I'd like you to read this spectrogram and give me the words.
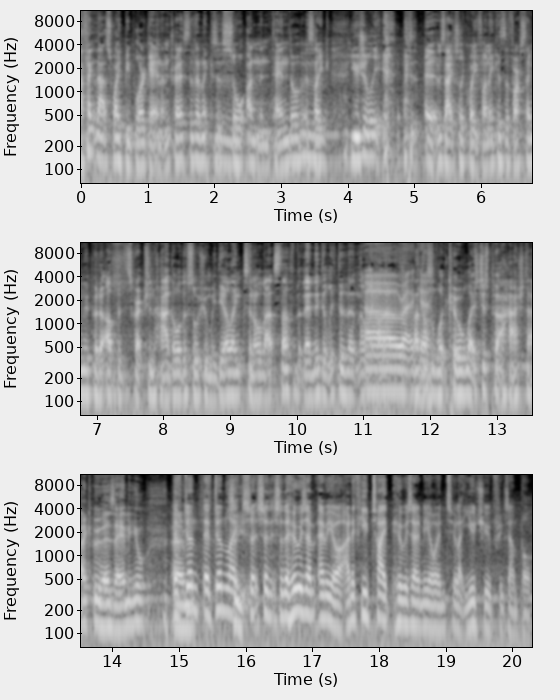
I think that's why people are getting interested in it because it's mm. so un Nintendo. Mm. It's like usually it was actually quite funny because the first time they put it up, the description had all the social media links and all that stuff, but then they deleted it. And they're like, oh, oh right, that okay. doesn't look cool. Let's just put a hashtag Who is Emio. They've um, done they've done like so, so, so, so the Who is Emio, and if you type Who is Emio into like YouTube, for example,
